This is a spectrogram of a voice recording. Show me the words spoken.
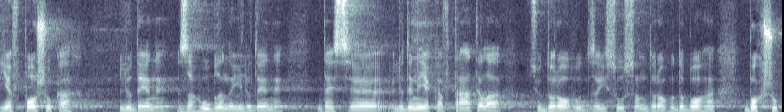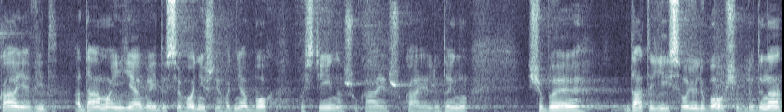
є в пошуках людини, загубленої людини, десь е, людини, яка втратила цю дорогу за Ісусом, дорогу до Бога. Бог шукає від Адама і Єви і до сьогоднішнього дня Бог постійно шукає, шукає людину, щоб дати їй свою любов, щоб людина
